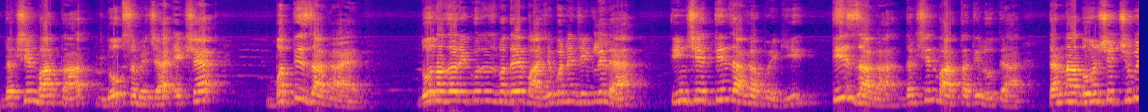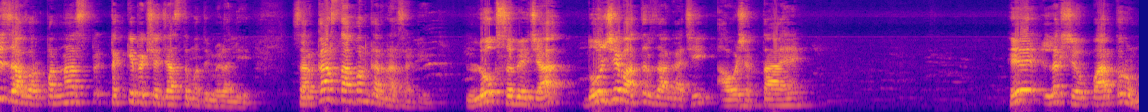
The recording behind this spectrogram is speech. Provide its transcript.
दक्षिण भारतात लोकसभेच्या एकशे बत्तीस जागा आहेत. दोन हजार एकोणीसमध्ये भाजपने जिंकलेल्या तीनशे तीन जागांपैकी तीस जागा दक्षिण भारतातील होत्या. त्यांना दोनशे चोवीस जागावर पन्नास टक्केपेक्षा जास्त मते मिळाली. सरकार स्थापन करण्यासाठी लोकसभेच्या दोनशे बहात्तर जागाची आवश्यकता आहे. हे लक्ष पार करून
